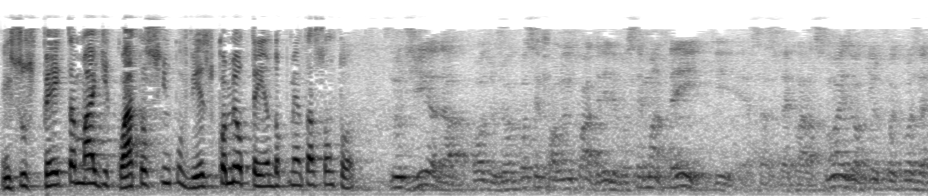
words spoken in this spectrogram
em suspeita mais de quatro ou cinco vezes, como eu tenho a documentação toda. No dia da, após o jogo, você falou em quadrilha. Você mantém que essas declarações ou aquilo foi coisa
